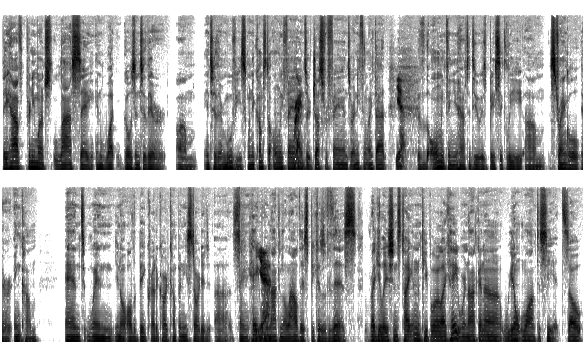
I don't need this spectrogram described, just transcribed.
they have pretty much last say in what goes into their um into their movies when it comes to OnlyFans right. or just for fans or anything like that. Yeah, the only thing you have to do is basically um, strangle their income. And when you know all the big credit card companies started uh, saying, "Hey, yeah. we're not going to allow this because of this," regulations tighten, and people are like, "Hey, we're not gonna, we don't want to see it." So,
